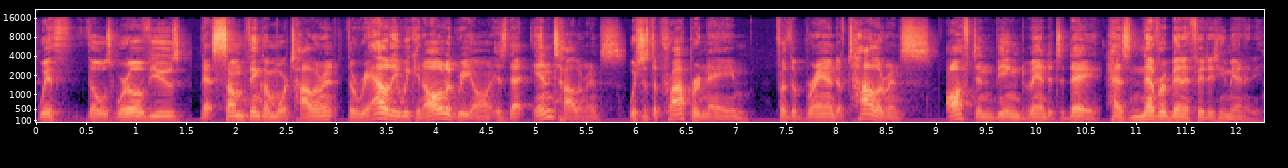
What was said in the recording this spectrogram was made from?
with those worldviews that some think are more tolerant, the reality we can all agree on is that intolerance, which is the proper name for the brand of tolerance often being demanded today has never benefited humanity.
